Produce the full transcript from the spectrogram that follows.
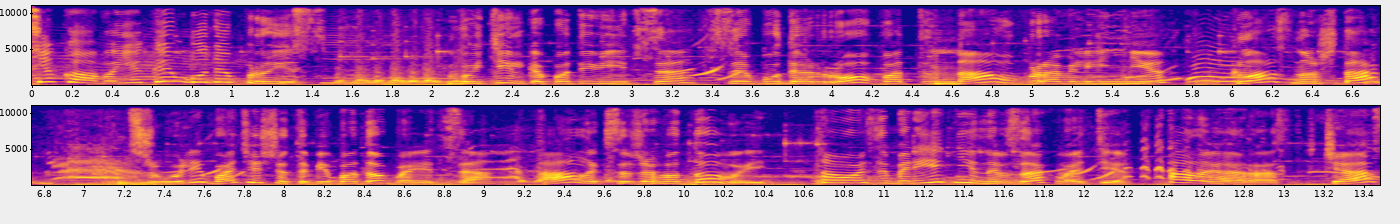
Цікаво, яким буде приз? Ви тільки подивіться, це буде робот на управлінні. Класно ж так? Джулі, бачу, що тобі подобається. Алекс уже готовий. А ось Брітні не в захваті. Але гаразд, час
